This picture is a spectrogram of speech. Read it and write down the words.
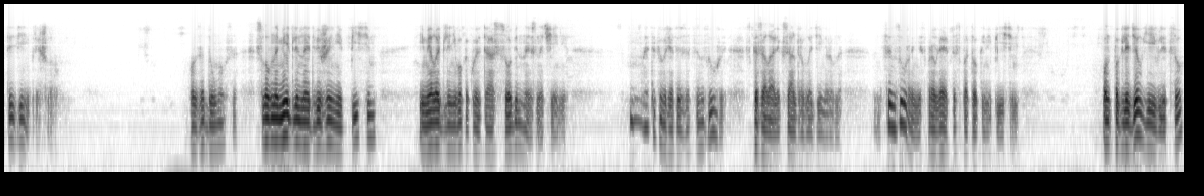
девятый день пришло. Он задумался, словно медленное движение писем имело для него какое-то особенное значение. «Это, говорят, из-за цензуры», — сказала Александра Владимировна. «Цензура не справляется с потоками писем». Он поглядел ей в лицо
